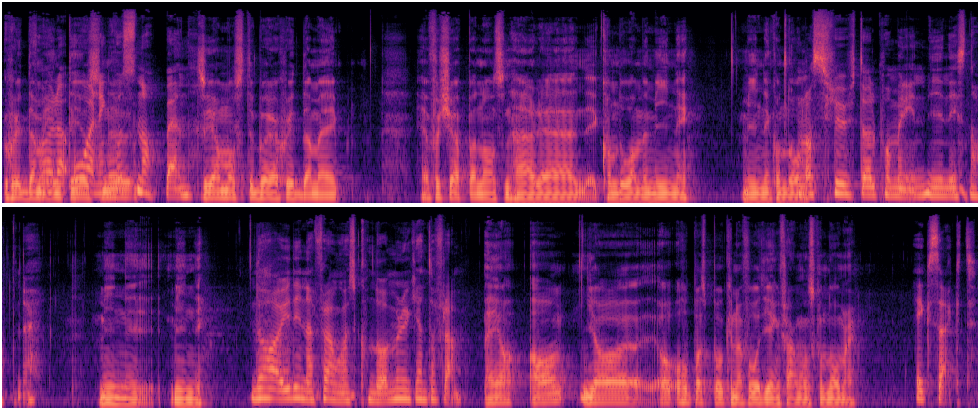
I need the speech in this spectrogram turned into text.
skyddar mig Hålla inte just ordning nu. på snoppen. Så jag måste börja skydda mig. Jag får köpa någon sån här eh, kondom med mini. Minikondom. Men sluta hålla på med din minisnopp nu. Mini, mini. Du har ju dina framgångskondomer du kan ta fram. Nej, jag, ja, jag hoppas på att kunna få ett gäng framgångskondomer. Exakt.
